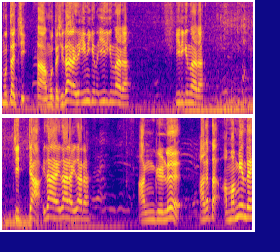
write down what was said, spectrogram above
മുത്തച്ചി. ആ മുത്തച്ചി. ഇതാരാ? ഇത് ഈ നിൽക്കുന്ന ഈ ഇരിക്കുന്ന ആരാ? ഇരിക്കുന്ന ആരാ? ചിറ്റ. ഇതാരാ? ഇതാരാ? ഇതാരാ? അങ്കിൾ. അകത്ത മമ്മി എന്തേ?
